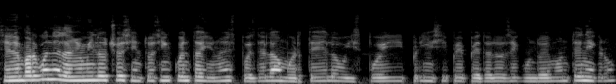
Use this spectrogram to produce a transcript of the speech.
sin embargo, en el año 1851, después de la muerte del obispo y príncipe Pedro II de Montenegro,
